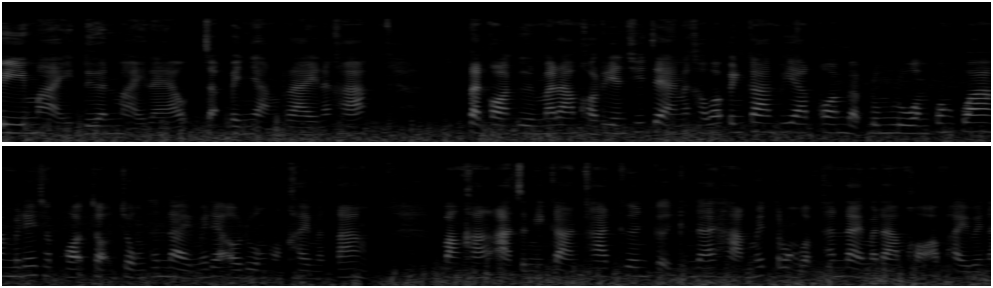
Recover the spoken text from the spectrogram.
ปีใหม่เดือนใหม่แล้วจะเป็นอย่างไรนะคะ แต่ก่อนอื่นมาดามขอเรียนชี้แจงนะคะ ว่าเป็นการพยากรณ์แบบรวมๆกว้างๆ ไม่ได้เฉพาะเจาะจงท่านใดไม่ได้เอาดวงของใครมาตั้ง บางครั้งอาจจะมีการคาดเคลื่อนเกิดขึ้นได้หากไม่ตรงกับท่านใดมาดามขออภัยไว้ณ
